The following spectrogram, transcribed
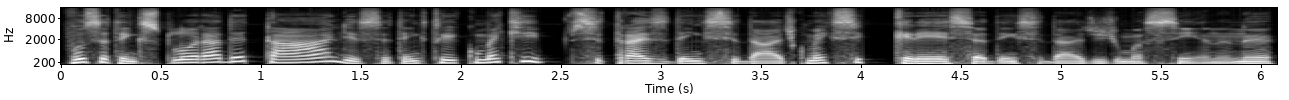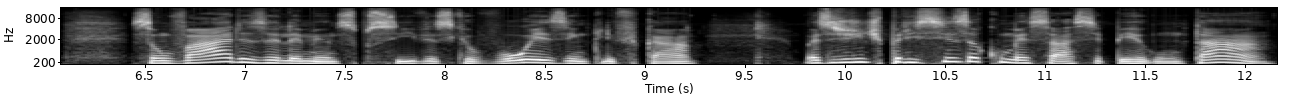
você tem que explorar detalhes, você tem que ter como é que se traz densidade, como é que se cresce a densidade de uma cena, né? São vários elementos possíveis que eu vou exemplificar, mas a gente precisa começar a se perguntar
